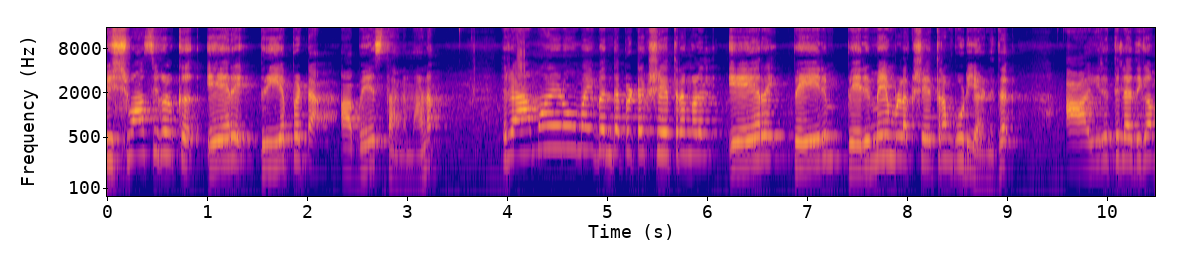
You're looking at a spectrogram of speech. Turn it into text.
വിശ്വാസികൾക്ക് ഏറെ പ്രിയപ്പെട്ട അഭയസ്ഥാനമാണ്. രാമായണവുമായി ബന്ധപ്പെട്ട ക്ഷേത്രങ്ങളിൽ ഏറെ പേരും പെരുമയുമുള്ള ക്ഷേത്രം കൂടിയാണിത്. ആയിരത്തിലധികം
